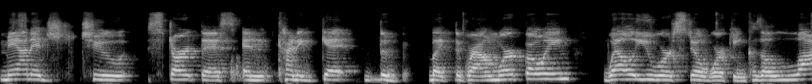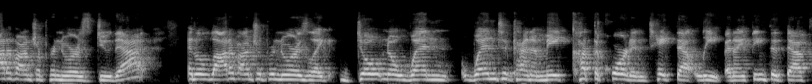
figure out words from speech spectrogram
managed to start this and kind of get the like the groundwork going while you were still working because a lot of entrepreneurs do that. And a lot of entrepreneurs like don't know when when to kind of make cut the cord and take that leap. And i think that that's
